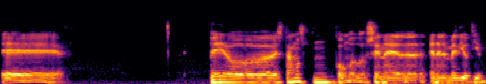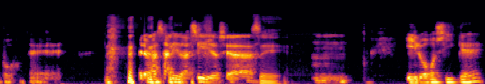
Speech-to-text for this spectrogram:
eh, pero estamos cómodos en el, en el medio tiempo. Eh, pero ha salido así, o sea. Sí. Mm, y luego sí que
